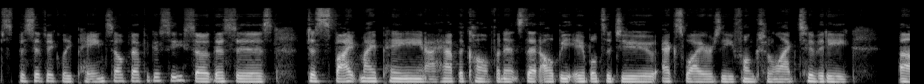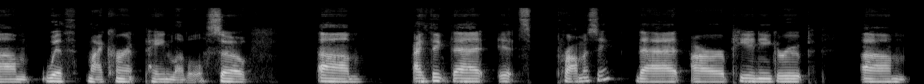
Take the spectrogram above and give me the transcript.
specifically pain self-efficacy. So this is despite my pain, I have the confidence that I'll be able to do X, Y, or Z functional activity um, with my current pain level. So um, I think that it's promising that our PNE group um,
